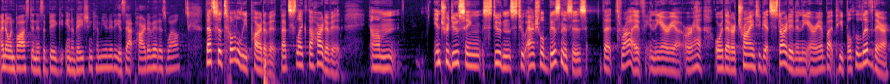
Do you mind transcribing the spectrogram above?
I know in Boston is a big innovation community, is that part of it as well? That's a totally part of it. That's like the heart of it. Um, introducing students to actual businesses that thrive in the area or, or that are trying to get started in the area, but people who live there.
